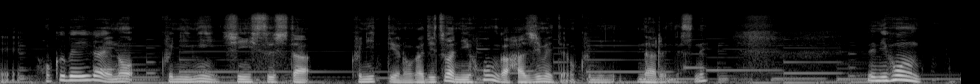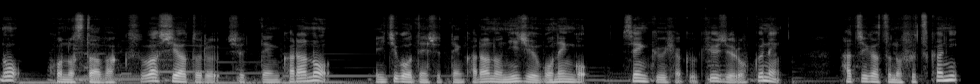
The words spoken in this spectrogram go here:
えー北米以外の国に進出した国っていうのが実は日本が初めての国になるんですね。で、日本のこのスターバックスはシアトル出店からの1号店出店からの25年後、1996年8月の2日に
